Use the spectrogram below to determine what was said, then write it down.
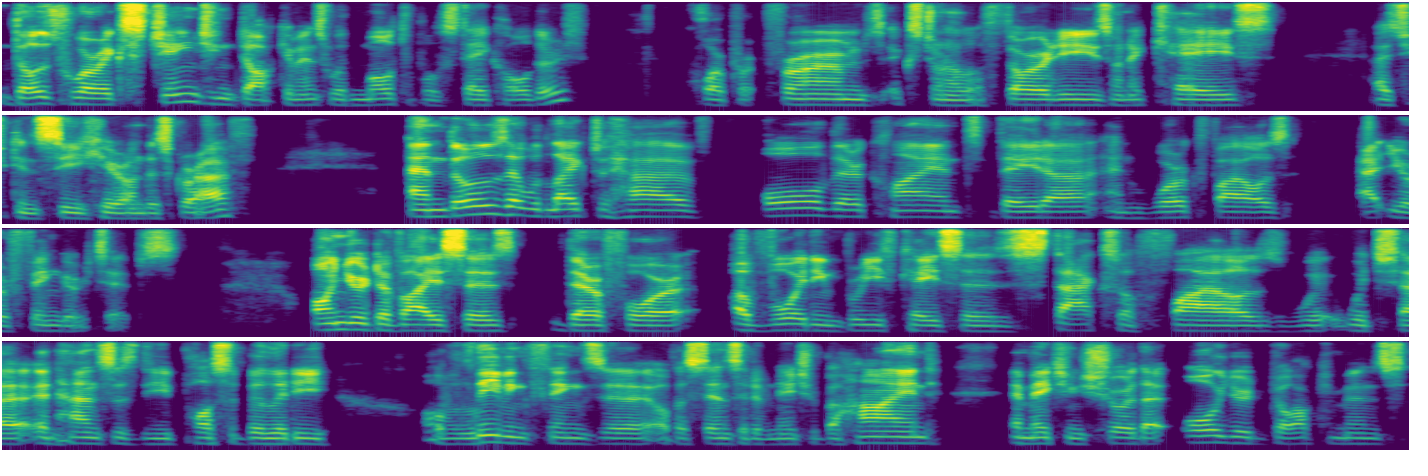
Those who are exchanging documents with multiple stakeholders, corporate firms, external authorities on a case, as you can see here on this graph, and those that would like to have all their client data and work files at your fingertips on your devices, therefore avoiding briefcases, stacks of files, which uh, enhances the possibility of leaving things uh, of a sensitive nature behind and making sure that all your documents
